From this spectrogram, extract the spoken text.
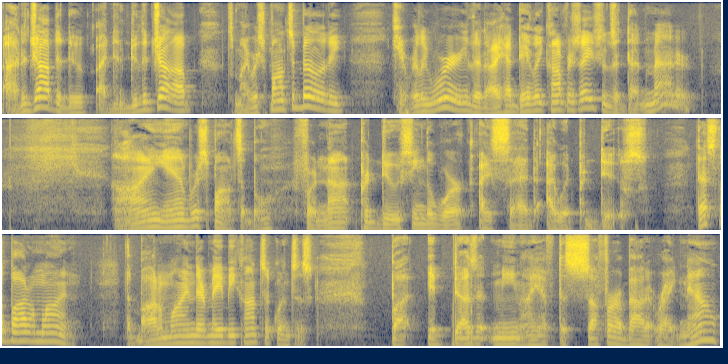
I had a job to do. I didn't do the job. It's my responsibility. Can't really worry that I had daily conversations. It doesn't matter. I am responsible for not producing the work I said I would produce. That's the bottom line. The bottom line, there may be consequences, but it doesn't mean I have to suffer about it right now.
